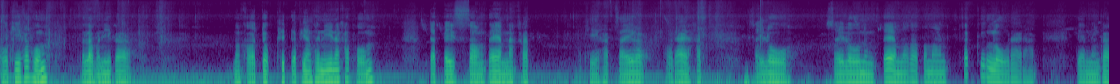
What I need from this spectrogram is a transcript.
โอเคครับผมสำหรับวันนี้ก็ต้องขอจบคลิปแต่เพียงเท่านี้นะครับผมจัดไปสองแต้มนะครับ โอเคครับไซส์ก็พอได้นะครับ ไซโลไซโลหนึ่งแต้มแล้วก็ประมาณสักครึ่งโลได้นะครับแต้มหนึ่งก็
